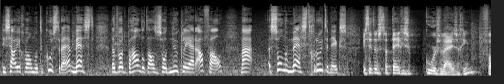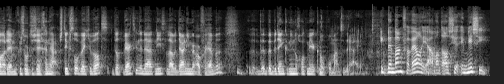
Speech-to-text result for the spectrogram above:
die zou je gewoon moeten koesteren. Hè? Mest, dat wordt behandeld als een soort nucleair afval. Maar zonder mest groeit er niks. Is dit een strategische koerswijziging van Remkes door te zeggen... nou, stikstof, weet je wat, dat werkt inderdaad niet. Laten we daar niet meer over hebben. We, bedenken nu nog wat meer knoppen om aan te draaien. Ik ben bang van wel, ja. Want als je emissie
